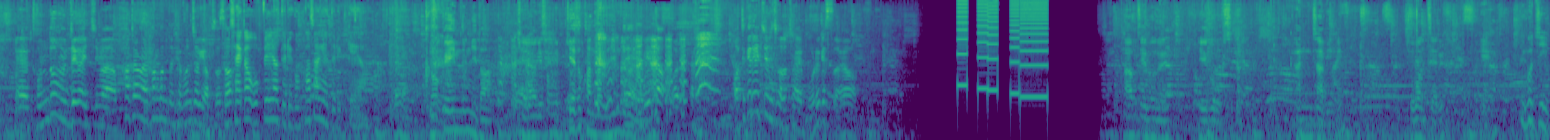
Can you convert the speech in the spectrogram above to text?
네, 돈도 문제가 있지만 화장을 한 번도 해본 적이 없어서 제가 옷 빌려드리고 화장해드릴게요. 네. 그거 꽤 힘듭니다. 계약이 성립되어 계속 한다면 네, 힘들어요. 일단 어, 어떻게 될지는 저도 잘 모르겠어요. 다음 질문을 읽어봅시다. 안자비네 두 번째를 예. 이거지.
